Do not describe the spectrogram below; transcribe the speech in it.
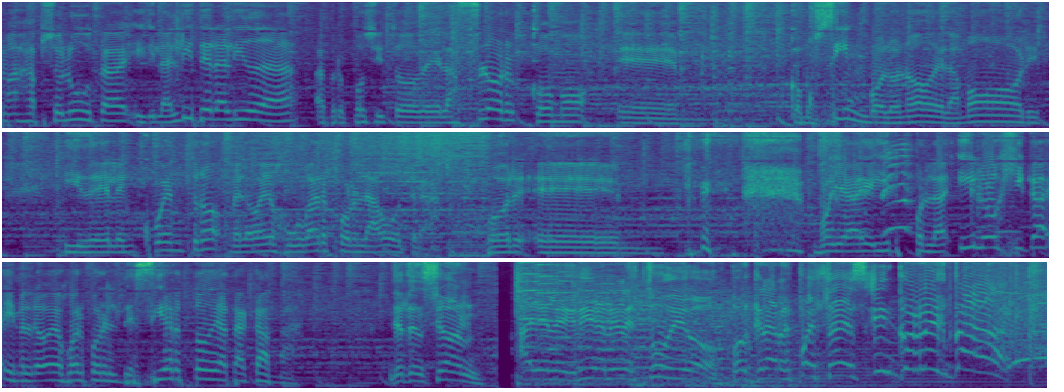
más absoluta y la literalidad, a propósito de la flor como, como símbolo ¿no? del amor y, del encuentro, me la voy a jugar por la otra. Por, voy a ir por la ilógica y me la voy a jugar por el desierto de Atacama. Y atención, hay alegría en el estudio porque la respuesta es incorrecta.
